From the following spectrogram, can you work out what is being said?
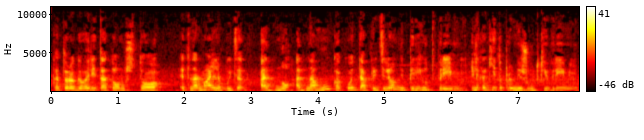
которая говорит о том, что это нормально быть одно, одному какой-то определенный период времени или какие-то промежутки времени.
